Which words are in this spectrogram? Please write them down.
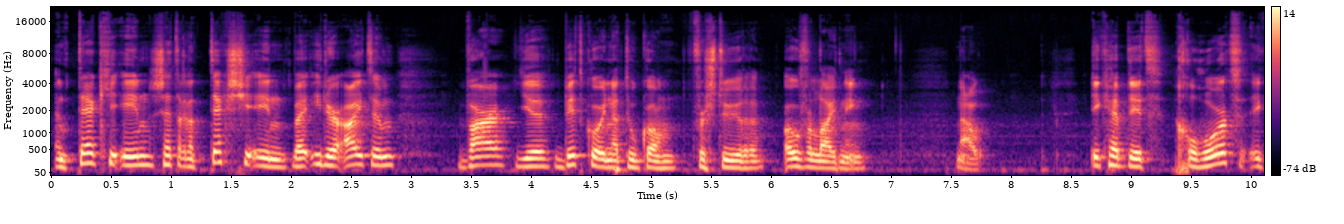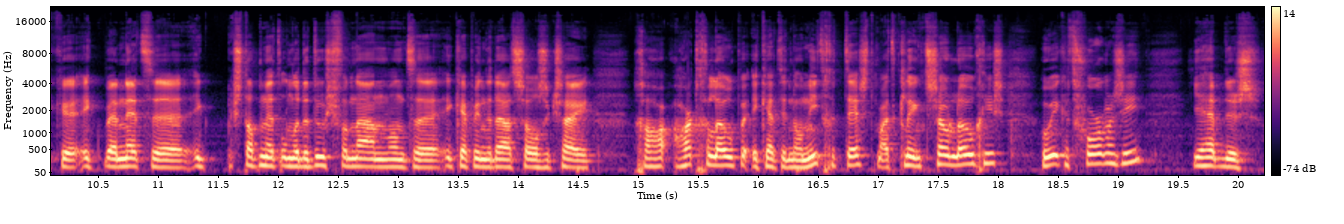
een tagje in, zet er een tekstje in bij ieder item waar je Bitcoin naartoe kan versturen over Lightning. Nou, ik heb dit gehoord. Ik, uh, ik ben net, uh, ik stap net onder de douche vandaan, want uh, ik heb inderdaad, zoals ik zei, hard gelopen. Ik heb dit nog niet getest, maar het klinkt zo logisch hoe ik het voor me zie. Je hebt dus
